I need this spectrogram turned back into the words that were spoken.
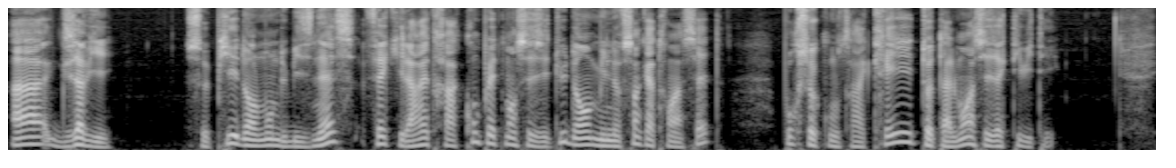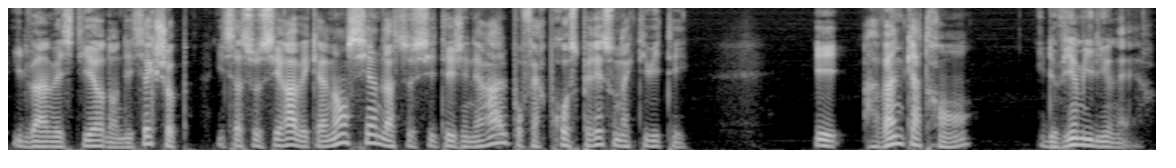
à Xavier, ce pied dans le monde du business fait qu'il arrêtera complètement ses études en 1987 pour se consacrer totalement à ses activités. Il va investir dans des sex shops, il s'associera avec un ancien de la Société Générale pour faire prospérer son activité. Et à 24 ans, il devient millionnaire.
